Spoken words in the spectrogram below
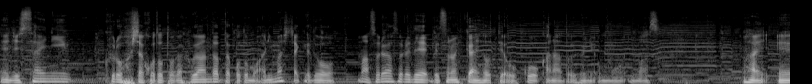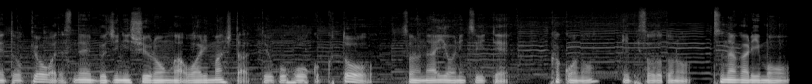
ね、実際に苦労したこととか不安だったこともありましたけどまあそれはそれで別の機会にとっておこうかなというふうに思います。はい、えーと、今日はですね無事に修論が終わりましたっていうご報告とその内容について過去のエピソードとのつながりも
